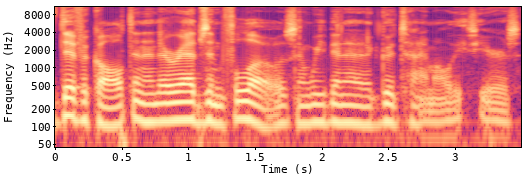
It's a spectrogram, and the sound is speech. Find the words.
difficult and there are ebbs and flows, and we've been at a good time all these years.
